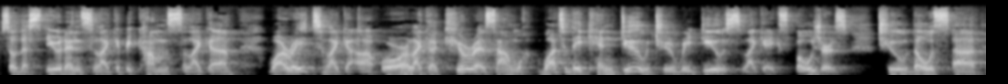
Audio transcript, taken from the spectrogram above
So the students like it becomes like a worried, like a, or like a curious on what they can do to reduce like exposures to those, uh,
